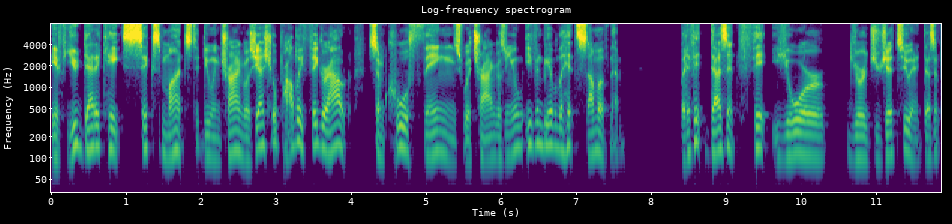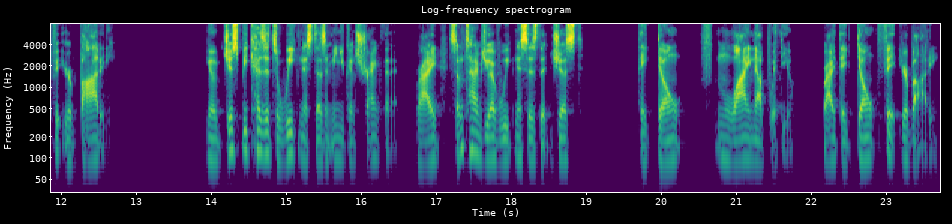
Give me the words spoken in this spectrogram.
If you dedicate six months to doing triangles, yes, you'll probably figure out some cool things with triangles and you'll even be able to hit some of them. But if it doesn't fit your your jujitsu and it doesn't fit your body, you know, just because it's a weakness doesn't mean you can strengthen it, right? Sometimes you have weaknesses that just they don't line up with you, right? They don't fit your body.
